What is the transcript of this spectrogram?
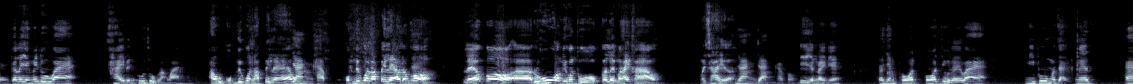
ย ก็เลยยังไม่รู้ว่าใครเป็นผู้ถูกรางวัล เอ้าผมนึกว่ารับไปแล้ว ยังครับ ผมนึกว่ารับไปแล้วแล้วก็ แล้วก็อ่ารู้ว่ามีคนถูกก็เลยมาให้ข่าว ไม่ใช่เหรอยังยังครับผมนี่ยังไงเนี่ย ก็ยังโพสต์โพสต์อยู่เลยว่า มีผู้มาจากมาา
